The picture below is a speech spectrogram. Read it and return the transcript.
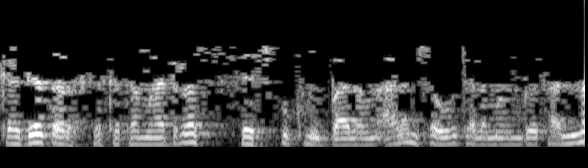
ከገጠር እስከ ከተማ ድረስ ፌስቡክ የሚባለውን ዓለም ሰው ተለማምዶታልና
